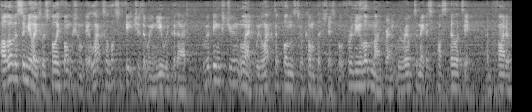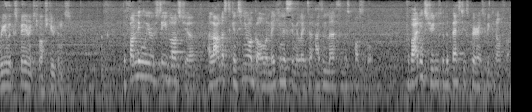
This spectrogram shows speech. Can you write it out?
Although the simulator was fully functional, it lacked a lot of features that we knew we could add. With it being student-led, we lacked the funds to accomplish this, but through the alumni grant, we were able to make this a possibility and provide a real experience to our students. The funding we received last year allowed us to continue our goal of making the simulator as immersive as possible, providing students with the best experience we can offer.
